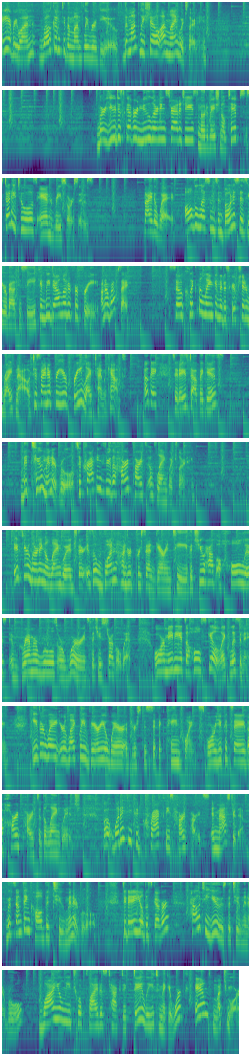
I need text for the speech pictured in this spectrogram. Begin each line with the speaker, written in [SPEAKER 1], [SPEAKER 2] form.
[SPEAKER 1] Hey everyone, welcome to the Monthly Review, the monthly show on language learning. Where you discover new learning strategies, motivational tips, study tools, and resources. By the way, all the lessons and bonuses you're about to see can be downloaded for free on our website. So click the link in the description right now to sign up for your free lifetime account. Okay, today's topic is the two minute rule to cracking through the hard parts of language learning. If you're learning a language, there is a 100% guarantee that you have a whole list of grammar rules or words that you struggle with. Or maybe it's a whole skill like listening. Either way, you're likely very aware of your specific pain points, or you could say the hard parts of the language. But what if you could crack these hard parts and master them with something called the two minute rule? Today, you'll discover how to use the two minute rule, why you'll need to apply this tactic daily to make it work, and much more.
